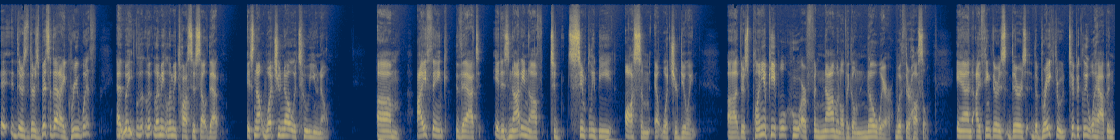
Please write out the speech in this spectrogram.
it there's there's bits of that I agree with, and, but l- l- let me let me toss this out that it's not what you know, it's who you know. Um, I think that it is not enough to simply be awesome at what you're doing. Uh, there's plenty of people who are phenomenal that go nowhere with their hustle. And I think there's there's the breakthrough typically will happen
